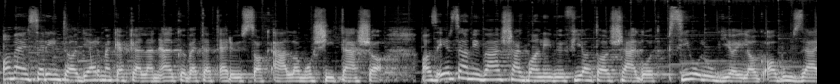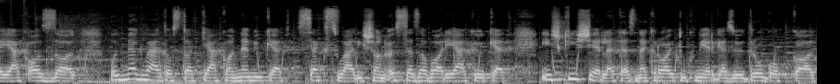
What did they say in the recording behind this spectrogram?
amely szerint a gyermekek ellen elkövetett erőszak államosítása. Az érzelmi válságban lévő fiatalságot pszichológiailag abuzálják azzal, hogy megváltoztatják a nemüket, szexuálisan összezavarják őket, és kísérleteznek rajtuk mérgező drogokkal,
